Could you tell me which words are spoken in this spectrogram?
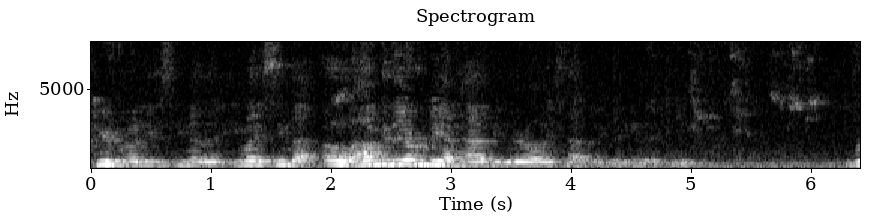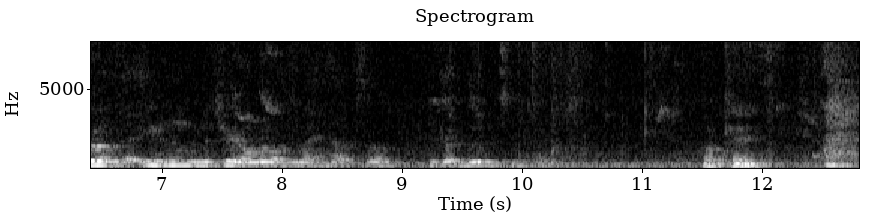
pure devotees. You know, that you might seem that oh, how could they ever be unhappy? They're always happy. But you know, if you wrote that even in the material world, you might have some different moods sometimes. Okay.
